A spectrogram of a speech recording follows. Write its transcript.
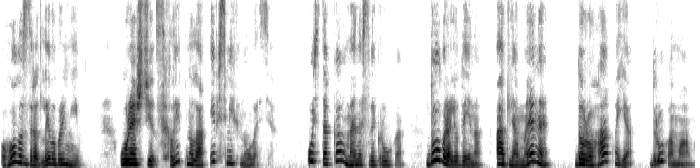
Голос зрадливо бринів. Урешті схлипнула і всміхнулася. Ось така в мене свекруха, добра людина, а для мене дорога моя друга мама.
